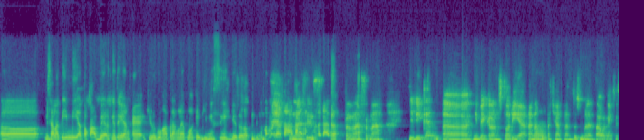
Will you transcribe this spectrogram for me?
uh, misalnya Timi atau Kak Bert gitu yang kayak gila gue gak pernah ngeliat lo kayak gini sih gitu. Itu pernah gak? pernah sih. pernah pernah. Jadi kan uh, ini background story ya. Kan aku hmm. pacaran tuh 9 tahun ya sih.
